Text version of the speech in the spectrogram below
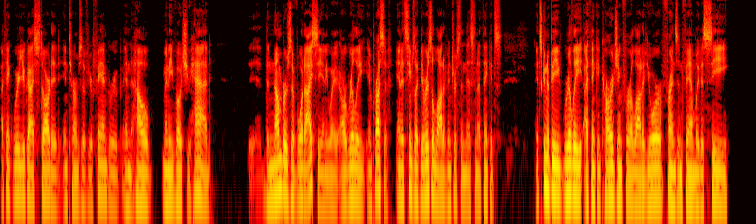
I think where you guys started in terms of your fan group and how many votes you had. The numbers of what I see anyway are really impressive, and it seems like there is a lot of interest in this, and I think it's it's going to be really, I think, encouraging for a lot of your friends and family to see,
